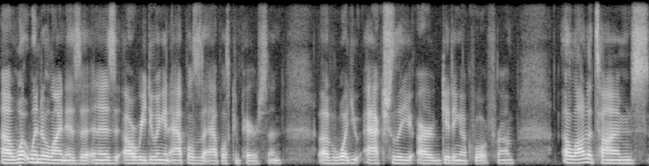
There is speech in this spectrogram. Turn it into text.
Uh, what window line is it? And is are we doing an apples to apples comparison of what you actually are getting a quote from? A lot of times,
